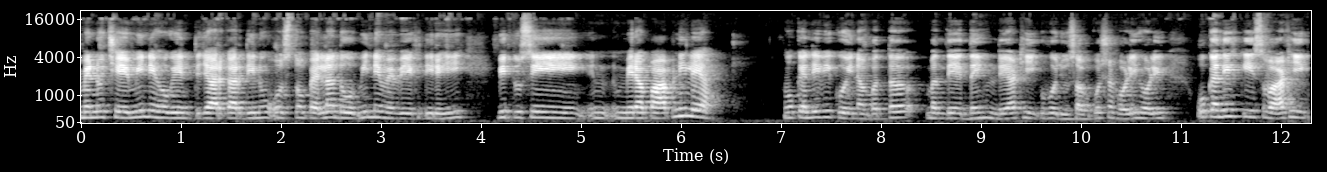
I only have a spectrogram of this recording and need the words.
ਮੈਨੂੰ 6 ਮਹੀਨੇ ਹੋ ਗਏ ਇੰਤਜ਼ਾਰ ਕਰਦੀ ਨੂੰ, ਉਸ ਤੋਂ ਪਹਿਲਾਂ 2 ਮਹੀਨੇ ਮੈਂ ਵੇਖਦੀ ਰਹੀ ਵੀ ਤੁਸੀਂ ਮੇਰਾ ਪਾਪ ਨਹੀਂ ਲਿਆ। ਉਹ ਕਹਿੰਦੀ ਵੀ ਕੋਈ ਨਾ ਪੁੱਤ, ਬੰਦੇ ਇਦਾਂ ਹੀ ਹੁੰਦੇ ਆ, ਠੀਕ ਹੋ ਜੂ ਸਭ ਕੁਝ ਹੌਲੀ ਹੌਲੀ ਉਹ ਕਹਿੰਦੀ ਕੀ ਸਵਾਹ ਠੀਕ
